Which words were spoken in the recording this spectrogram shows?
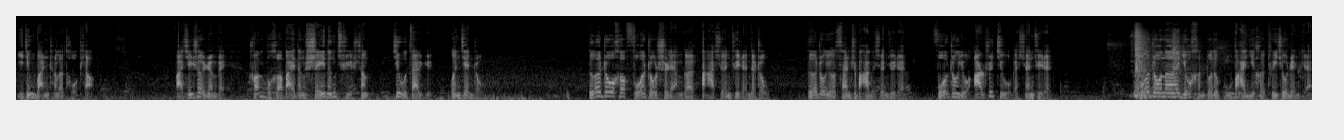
已经完成了投票。法新社认为，川普和拜登谁能取胜，就在于关键州。德州和佛州是两个大选举人的州，德州有三十八个选举人，佛州有二十九个选举人。佛州呢有很多的古巴裔和退休人员，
